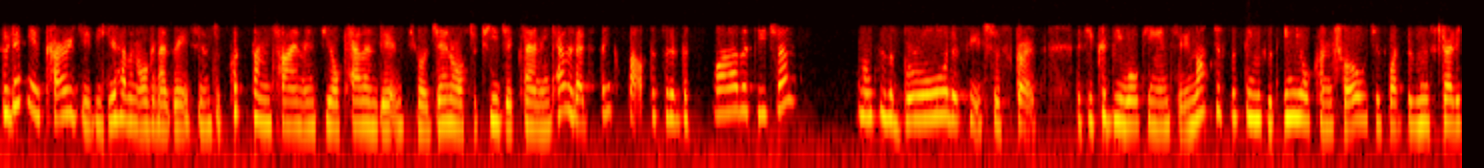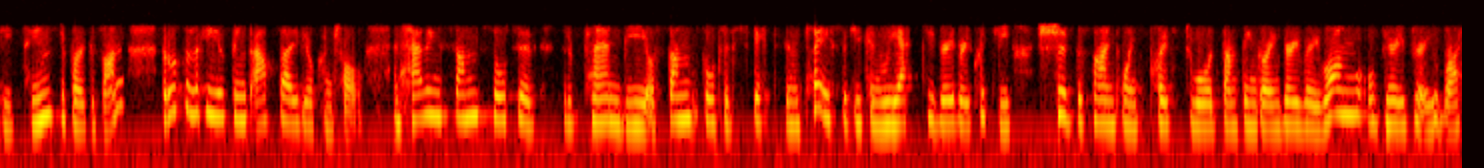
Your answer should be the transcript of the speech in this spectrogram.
So we definitely encourage you, if you do have an organization, to put some time into your calendar, into your general strategic planning calendar, to think about the sort of the farther future and also a broader future scope that you could be walking into, not just the things within your control, which is what business strategy tends to focus on, but also looking at things outside of your control and having some sort of sort of plan B or some sort of steps in place that you can react to very, very quickly should the sign points point towards something going very, very wrong or very, very right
